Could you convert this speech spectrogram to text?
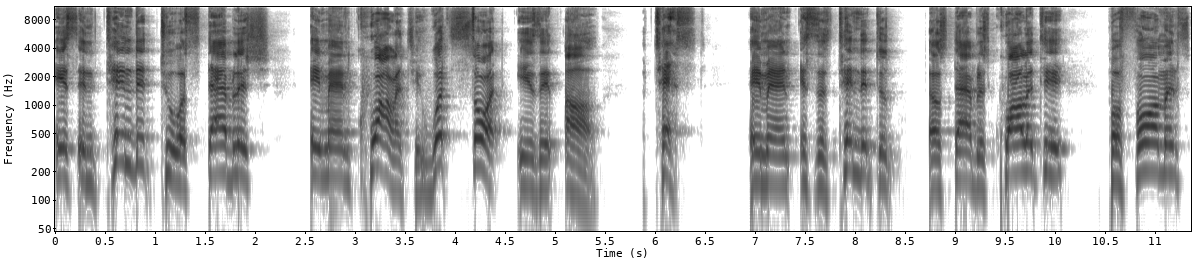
It's intended to establish, amen, quality. What sort is it of? A test. Amen. It's intended to establish quality, performance,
